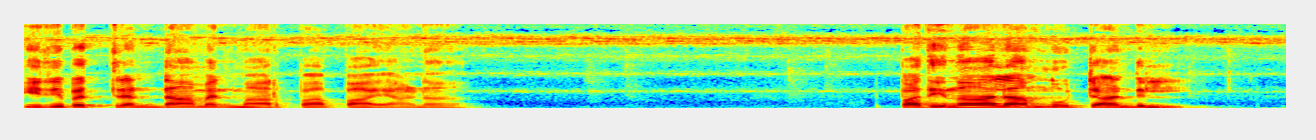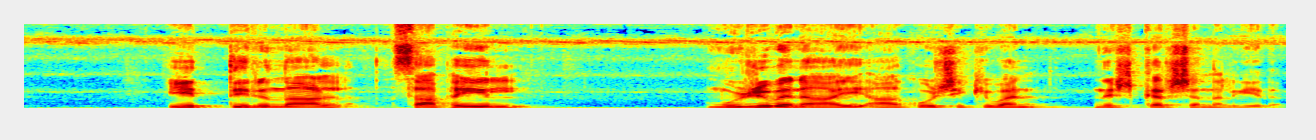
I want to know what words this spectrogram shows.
ഇരുപത്തിരണ്ടാമൻ മാർപ്പാപ്പായാണ് പതിനാലാം നൂറ്റാണ്ടിൽ ഈ തിരുനാൾ സഭയിൽ മുഴുവനായി ആഘോഷിക്കുവാൻ നിഷ്കർഷം നൽകിയത്.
